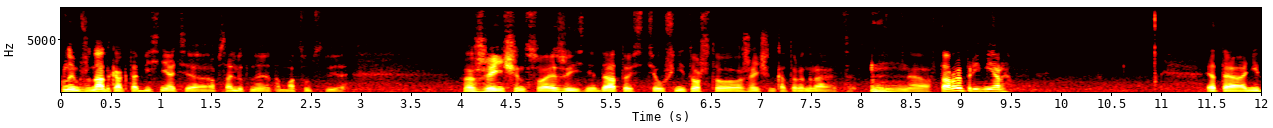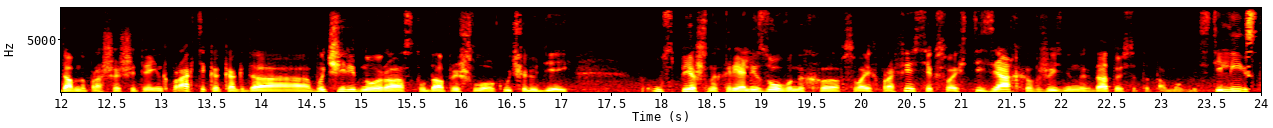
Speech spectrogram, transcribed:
Ну, им же надо как-то объяснять э, абсолютное там отсутствие женщин в своей жизни, да, то есть уж не то, что женщин, которые нравятся. Второй пример – это недавно прошедший тренинг «Практика», когда в очередной раз туда пришло куча людей, успешных, реализованных э, в своих профессиях, в своих стезях, в жизненных, да, то есть это там мог быть стилист,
